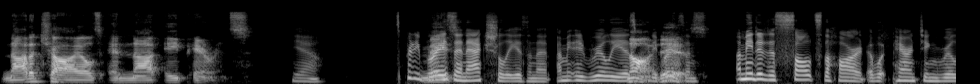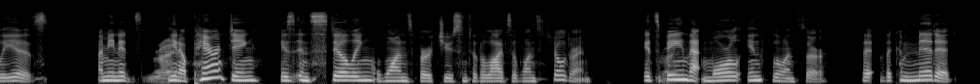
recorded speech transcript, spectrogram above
not a child's and not a parent's. Yeah It's pretty brazen, actually, isn't it? I mean, it really is no, pretty brazen. Is. I mean, it assaults the heart of what parenting really is. I mean, it's, right. you know, parenting is instilling one's virtues into the lives of one's children. It's right. being that moral influencer, the, the committed,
